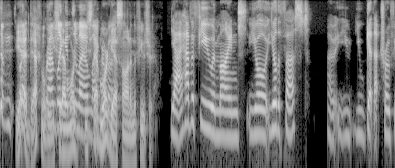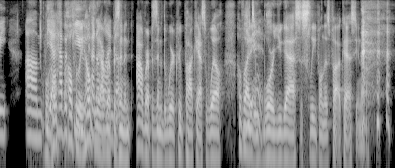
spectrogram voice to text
yeah, like, definitely. Rambling you should, have more, you should have more guests on in the future. Yeah, I have a few in mind. You're you're the first. Uh, you you get that trophy. Um, well, yeah, ho- have a hopefully, few hopefully, I represented I represented the Weird Crew podcast well. Hopefully, you I didn't did. bore you guys to sleep on this podcast. You know.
